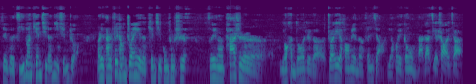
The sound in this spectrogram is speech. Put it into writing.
这个极端天气的逆行者，而且他是非常专业的天气工程师，所以呢，他是有很多这个专业方面的分享，也会跟我们大家介绍一下，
